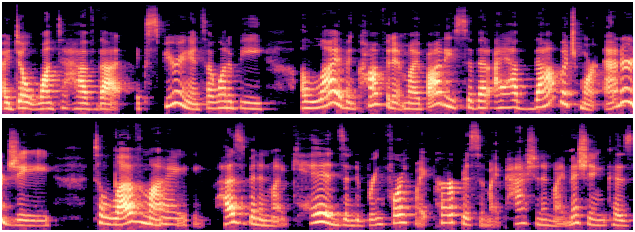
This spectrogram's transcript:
I don't want to have that experience. I want to be alive and confident in my body so that I have that much more energy to love my husband and my kids and to bring forth my purpose and my passion and my mission because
